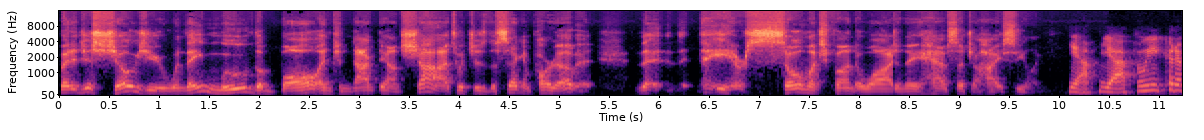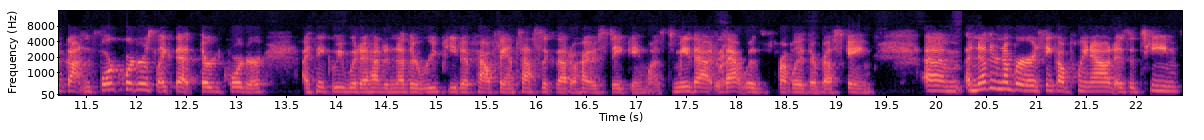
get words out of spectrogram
but it just shows you when they move the ball and can knock down shots which is the second part of it they are so much fun to watch and they have such a high ceiling. Yeah, yeah. If we could have gotten four quarters like that third quarter, I think we would have had another repeat of how fantastic that Ohio State game was. To me, that right. that was probably their best game. Um, another number I think I'll point out as a team,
